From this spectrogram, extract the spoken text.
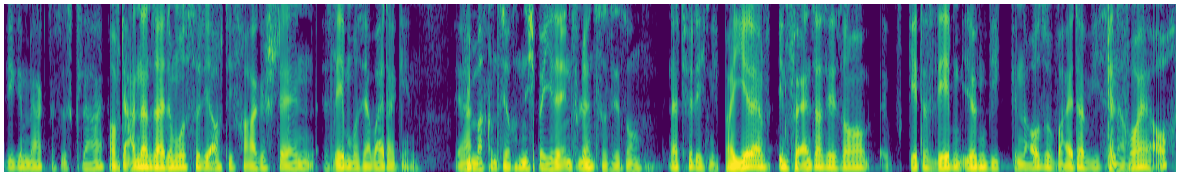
wie gemerkt, das ist klar. Auf der anderen Seite musst du dir auch die Frage stellen, das Leben muss ja weitergehen. Ja? Wir machen es ja auch nicht bei jeder Influenza-Saison. Natürlich nicht. Bei jeder Influenza-Saison geht das Leben irgendwie genauso weiter, wie es halt genau. halt vorher auch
